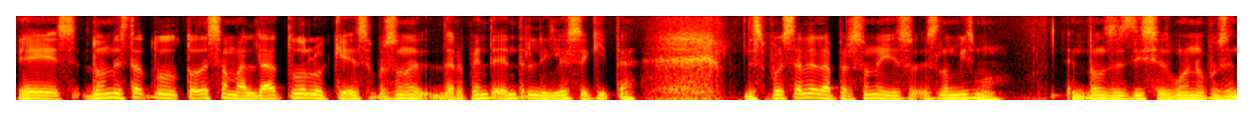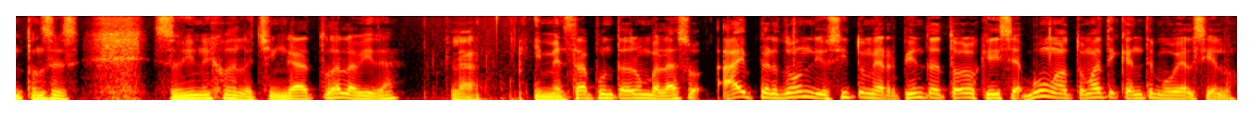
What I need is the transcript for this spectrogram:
es, dónde está todo, toda esa maldad, todo lo que esa persona de repente entra a la iglesia se quita. Después sale la persona y eso es lo mismo. Entonces dices, bueno, pues entonces soy un hijo de la chingada toda la vida. Claro. Y me está a punto de dar un balazo. Ay, perdón, Diosito, me arrepiento de todo lo que dice. Boom, automáticamente me voy al cielo.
